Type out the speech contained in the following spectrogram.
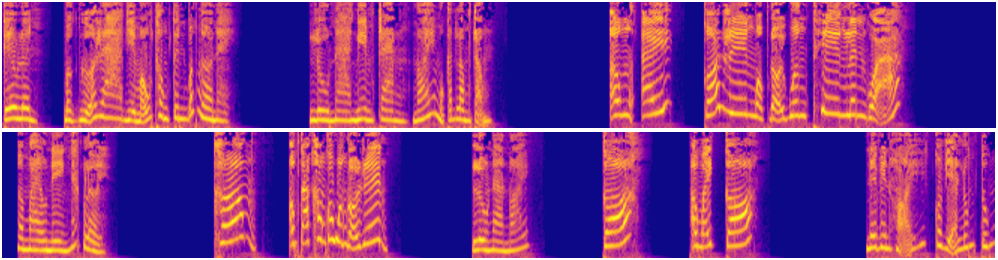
kêu lên, bật ngửa ra vì mẫu thông tin bất ngờ này. Luna nghiêm trang nói một cách long trọng. Ông ấy có riêng một đội quân thiên linh quả. Hermione ngắt lời. Không, ông ta không có quân đội riêng. Luna nói. Có, ông ấy có. Nevin hỏi, có vẻ lúng túng.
